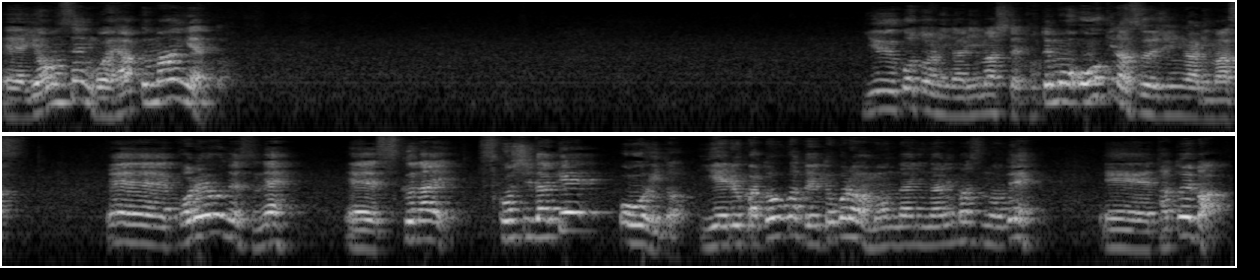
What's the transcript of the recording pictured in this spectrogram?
えー4500万円と。いうことになりましてとても大きな数字になります、えーこれをですね、えー少ない少しだけ多いと言えるかどうかというところが問題になりますので、えー例えば、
